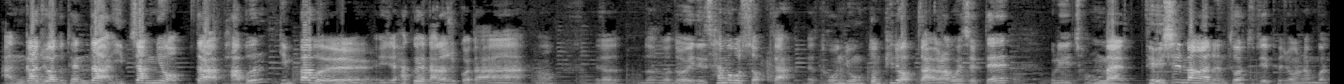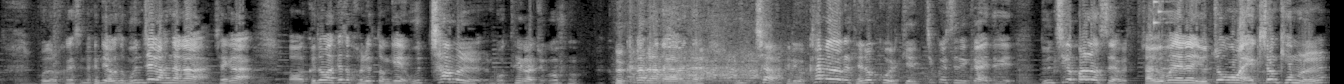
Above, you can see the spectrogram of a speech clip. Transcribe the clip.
안 가져와도 된다. 입장료 없다. 밥은 김밥을 이제 학교에서 나눠줄 거다. 어? 그래서 너, 희들이사 먹을 수 없다. 돈 용돈 필요 없다라고 했을 때 우리 정말 대실망하는 뚜아뚜지의 표정을 한번 보도록 하겠습니다. 근데 여기서 문제가 하나가 제가 어, 그동안 계속 걸렸던 게 우참을 못 해가지고 몰카를 하다가 맨날 우참 그리고 카메라를 대놓고 이렇게 찍고 있으니까 애들이 눈치가 빨랐어요. 자 이번에는 이쪽으로만 액션 캠을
